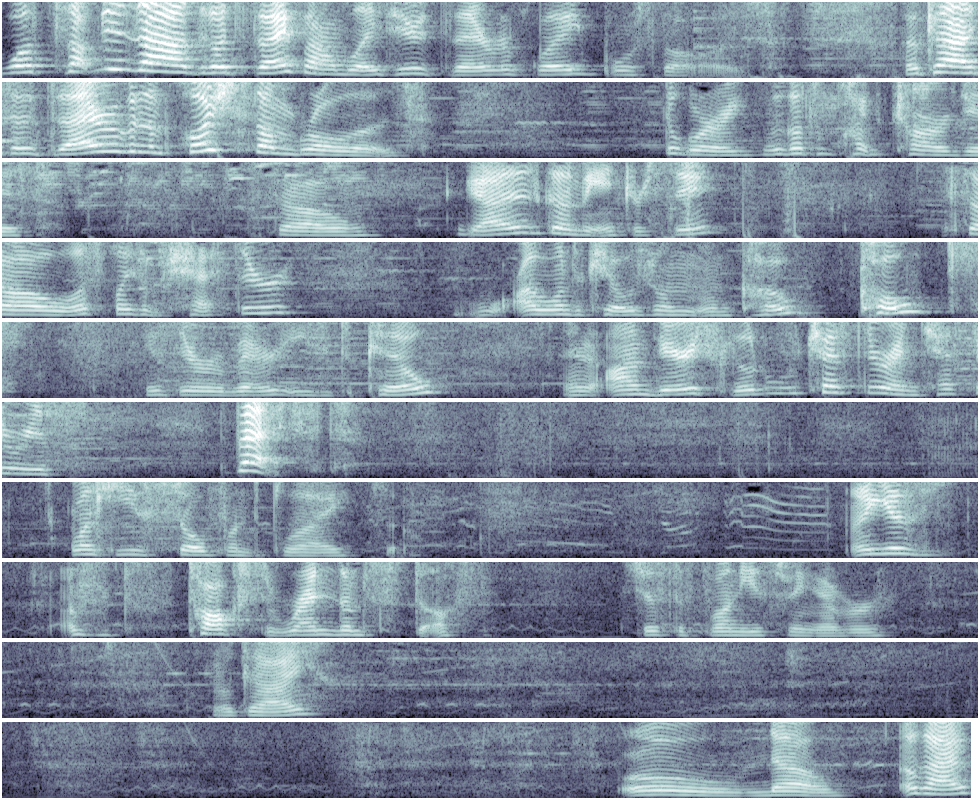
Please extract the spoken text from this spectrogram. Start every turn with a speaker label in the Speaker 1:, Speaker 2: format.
Speaker 1: What's up, guys? Good today, Blaze here. Today we're gonna play Brawl Stars. Okay, so today we're gonna push some brawlers. Don't worry, we got some hypercharges. So, yeah, it's gonna be interesting. So, let's play some Chester. I want to kill some um, co Colts, because they're very easy to kill. And I'm very skilled with Chester, and Chester is the best. Like he's so fun to play. So he just talks random stuff. It's just the funniest thing ever. Okay. Oh no. Okay.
